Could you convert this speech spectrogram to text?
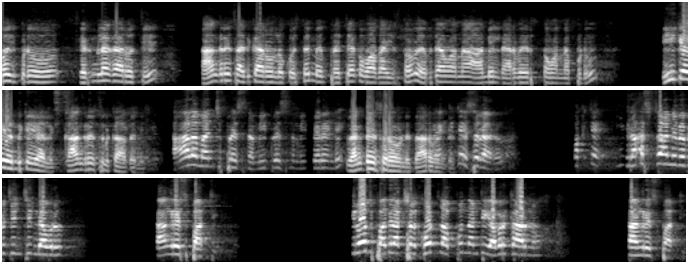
సో ఇప్పుడు షర్మిల గారు వచ్చి కాంగ్రెస్ అధికారంలోకి వస్తే మేము ప్రత్యేక హోదా ఇస్తాం విభజన హామీలు నెరవేరుస్తాం అన్నప్పుడు మీకే ఎందుకు వేయాలి? కాంగ్రెస్ను కాదని. చాలా మంచి ప్రశ్న. మీ ప్రశ్న మీ పేరండి? వెంకటేశ్వరరావు అండి దారి వెంకటేశ్వర వెంకటేశ్వరరావు. ఒకటే ఈ రాష్ట్రాన్ని విభజించింది ఎవరు? Congress party. ఈరోజు పది లక్షల కోట్ల అప్పు ఉందంటే ఎవరు కారణం? Congress party.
